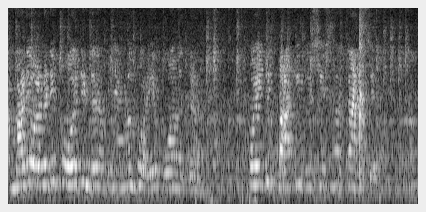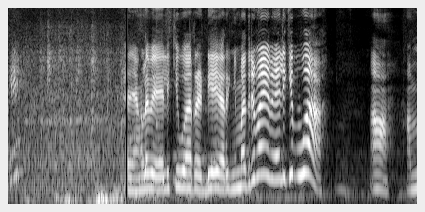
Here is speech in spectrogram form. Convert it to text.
അമ്മാടി ഓൾറെഡി പോയിട്ടുണ്ട്. അപ്പൊ ഞങ്ങൾ പുറകെ പോവാൻ നിൽക്കണം പോയിട്ട് ബാക്കി വിശേഷങ്ങളൊക്കെ കാണിച്ചു തരാം. ഓക്കെ ഞങ്ങൾ വേലയ്ക്ക് പോകാൻ റെഡിയായി ഇറങ്ങി. മധുരമായി വേലയ്ക്ക് പോവാ? ആ അമ്മ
